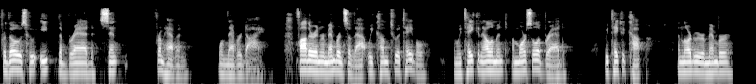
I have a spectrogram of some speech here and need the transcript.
for those who eat the bread sent from heaven will never die. Father, in remembrance of that, we come to a table and we take an element, a morsel of bread, we take a cup, and Lord, we remember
